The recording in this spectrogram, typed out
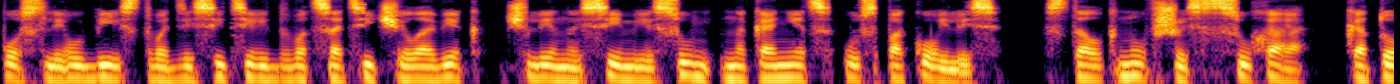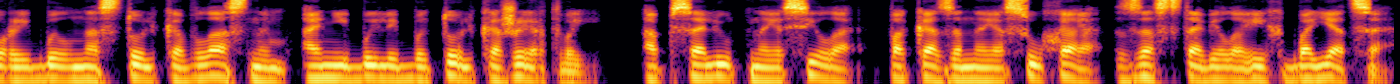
после убийства 10 и 20 человек, члены семьи Сунь наконец успокоились. Столкнувшись с Суха, который был настолько властным, они были бы только жертвой. Абсолютная сила, показанная Суха, заставила их бояться.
